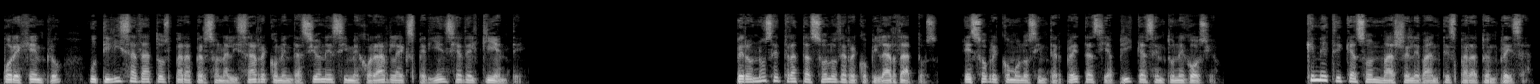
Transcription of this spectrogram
por ejemplo, utiliza datos para personalizar recomendaciones y mejorar la experiencia del cliente. Pero no se trata solo de recopilar datos, es sobre cómo los interpretas y aplicas en tu negocio. ¿Qué métricas son más relevantes para tu empresa?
